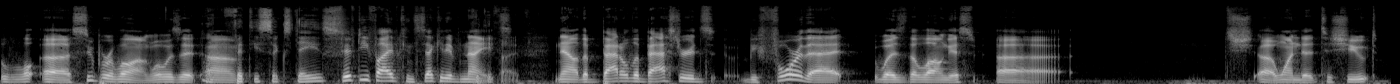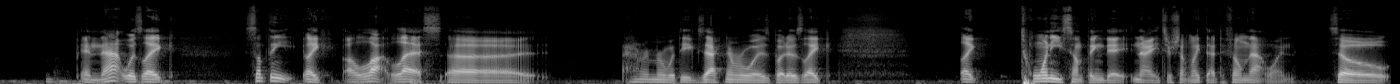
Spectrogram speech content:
lo- uh, super long. What was it? Like Um, 56 days? 55 consecutive nights. 55. Now, the Battle of the Bastards before that was the longest uh, uh, one to, to shoot, and that was like something like a lot less. Uh, I don't remember what the exact number was, but it was like like 20 something day nights or something like that to film that one. So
